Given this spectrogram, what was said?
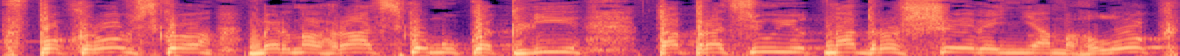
в Покровсько-Мирноградському котлі та працюють над розширенням глок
